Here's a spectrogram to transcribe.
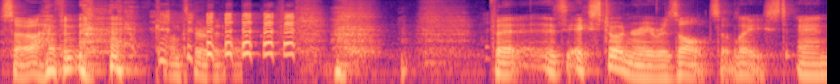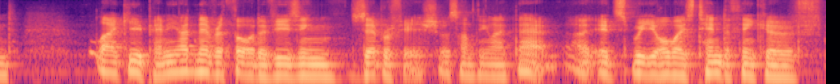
so I haven't gone through it all. but it's extraordinary results at least. And like you, Penny, I'd never thought of using zebrafish or something like that. Uh, It's we always tend to think of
